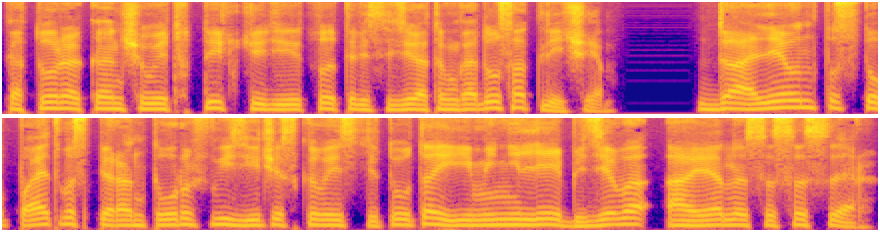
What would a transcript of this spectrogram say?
который оканчивает в 1939 году с отличием. Далее он поступает в аспирантуру физического института имени Лебедева АН СССР.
